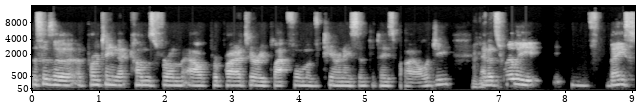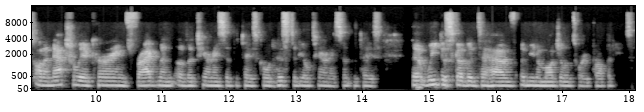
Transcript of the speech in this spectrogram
This is a, a, protein that comes from our proprietary platform of tRNA synthetase biology. Mm-hmm. And it's really based on a naturally occurring fragment of a tRNA synthetase called histidyl tRNA synthetase that we discovered to have immunomodulatory properties.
